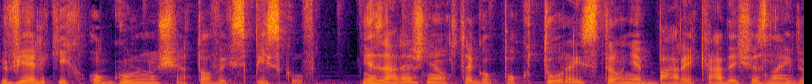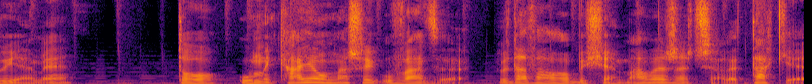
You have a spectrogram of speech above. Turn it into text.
wielkich ogólnoświatowych spisków, niezależnie od tego, po której stronie barykady się znajdujemy, to umykają naszej uwadze, wydawałoby się małe rzeczy, ale takie,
